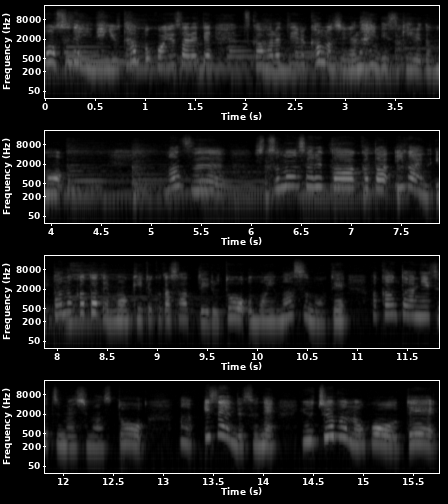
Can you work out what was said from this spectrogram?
もうすでにね湯たんぽ購入されて使われているかもしれないんですけれどもまず質問された方以外の一般の方でも聞いてくださっていると思いますので、まあ、簡単に説明しますと、まあ、以前ですね YouTube の方で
